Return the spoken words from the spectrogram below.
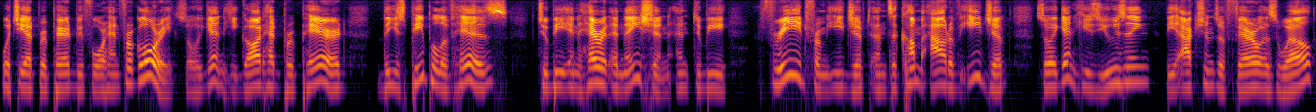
which he had prepared beforehand for glory. So again, he God had prepared these people of his to be inherit a nation and to be freed from Egypt and to come out of Egypt. So again, he's using the actions of Pharaoh as well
